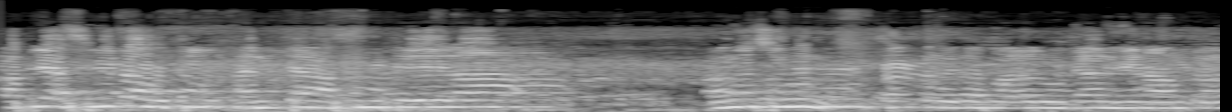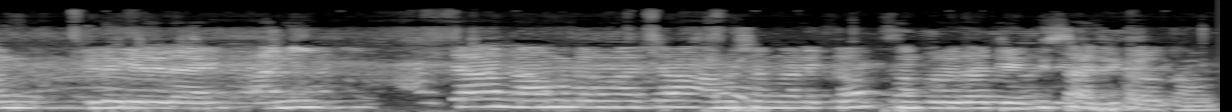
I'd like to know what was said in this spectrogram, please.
आपली अस्मिता होती आणि त्या अस्मितेला अनुसरून संत रविदास महाराज उद्यान हे नामकरण केले गेलेले आहे. आणि त्या नामकरणाच्या अनुषंगाने संत रविदास जयंती साजरी करत आहोत.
